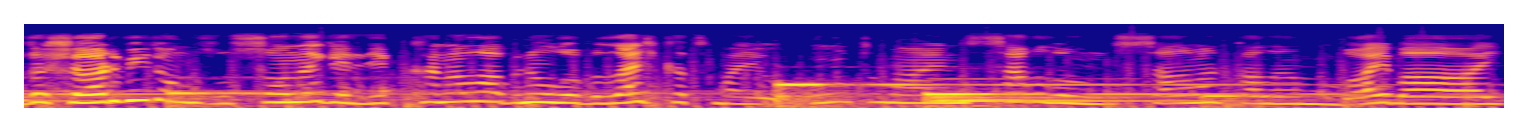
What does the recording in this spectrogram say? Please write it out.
Arkadaşlar videomuzun sonuna geldik. Kanala abone olup like atmayı unutmayın. Sağ olun, selamat kalın. Bay bay.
